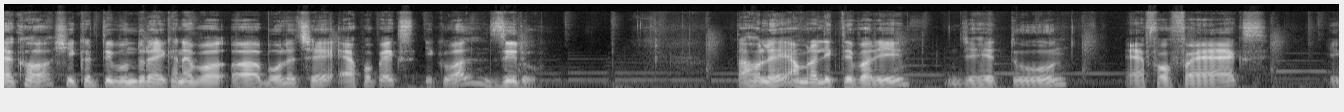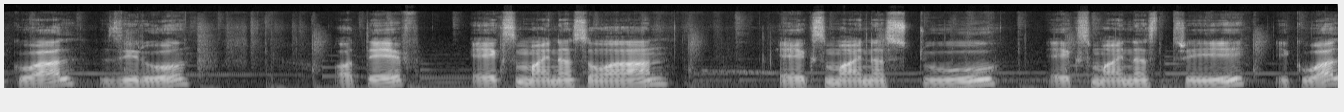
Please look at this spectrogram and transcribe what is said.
দেখো, শিক্ষার্থী বন্ধুরা এখানে বলেছে f of x equal zero তাহলে আমরা লিখতে পারি, যেহেতু f of x equal zero অতএব x minus one x minus two x minus three equal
